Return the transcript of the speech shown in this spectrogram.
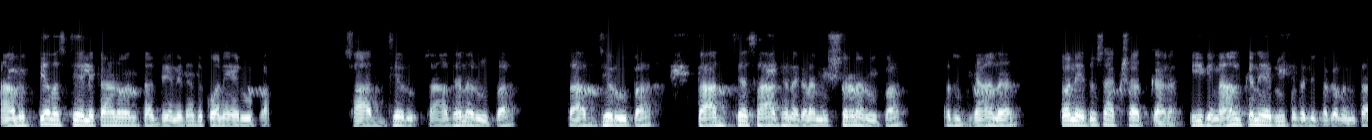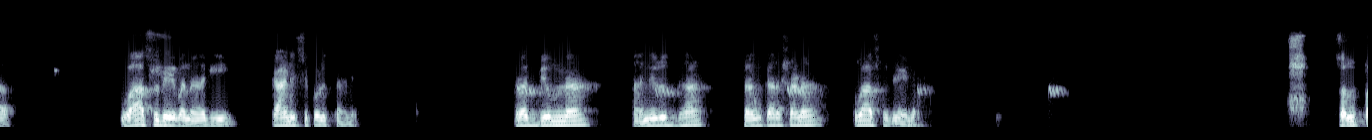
ಆ ಮುಕ್ತಿ ಅವಸ್ಥೆಯಲ್ಲಿ ಕಾಣುವಂತದ್ದೇನಿದೆ ಅದು ಕೊನೆಯ ರೂಪ. ಸಾಧ್ಯ ಸಾಧನ ರೂಪ, ಸಾಧ್ಯ ರೂಪ, ಸಾಧ್ಯ ಸಾಧನಗಳ ಮಿಶ್ರಣ ರೂಪ, ಅದು ಧ್ಯಾನ. ಕೊನೆಯದು ಸಾಕ್ಷಾತ್ಕಾರ. ಹೀಗೆ ನಾಲ್ಕನೆಯ ರೂಪದಲ್ಲಿ ಭಗವಂತ ವಾಸುದೇವನಾಗಿ ಕಾಣಿಸಿಕೊಳ್ತಾನೆ ಪ್ರದ್ಯುಮ್ನ, ಅನಿರುದ್ಧ, ಸಂಕರ್ಷಣ, ವಾಸುದೇವ. ಸ್ವಲ್ಪ,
